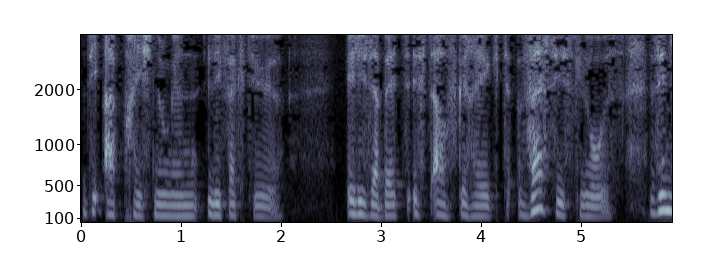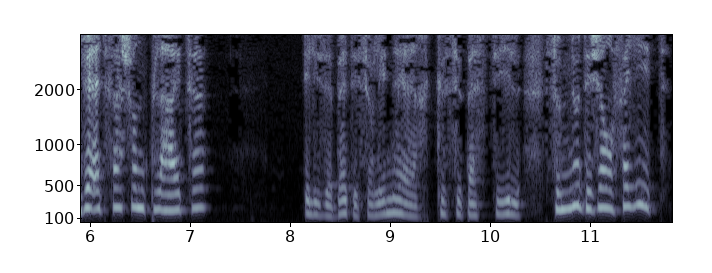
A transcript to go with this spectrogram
die Abrechnungen, les Faktüren. Elisabeth ist aufgeregt. Was ist los? Sind wir etwa schon pleite? Elisabeth est sur les nerfs. Que se passe-t-il? Sommes-nous déjà en faillite?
